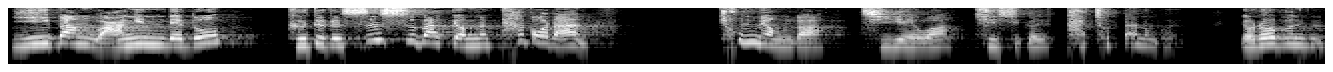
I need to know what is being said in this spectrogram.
이방 왕인데도 그들을 쓸 수밖에 없는 탁월한 총명과 지혜와 지식을 갖췄다는 거예요. 여러분,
